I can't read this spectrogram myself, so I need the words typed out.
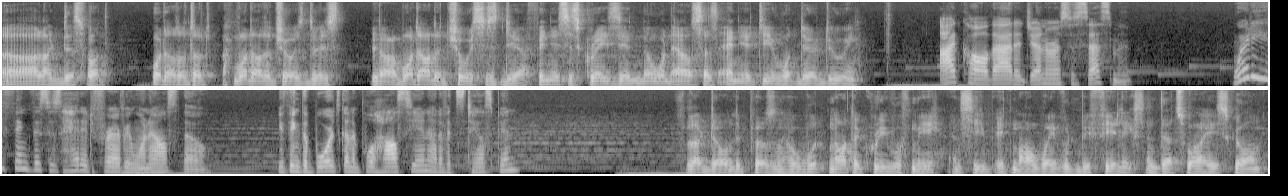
uh, like this one. What other what other choice do is yeah, what other choice is there? Phineas is crazy and no one else has any idea what they're doing. I'd call that a generous assessment. Where do you think this is headed for everyone else, though? You think the board's gonna pull Halcyon out of its tailspin? Feel like the only person who would not agree with me and see it my way would be Felix, and that's why he's gone.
